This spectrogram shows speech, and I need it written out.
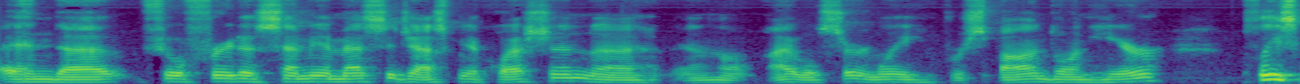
And uh, feel free to send me a message, ask me a question, uh, and I will certainly respond on here. Please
